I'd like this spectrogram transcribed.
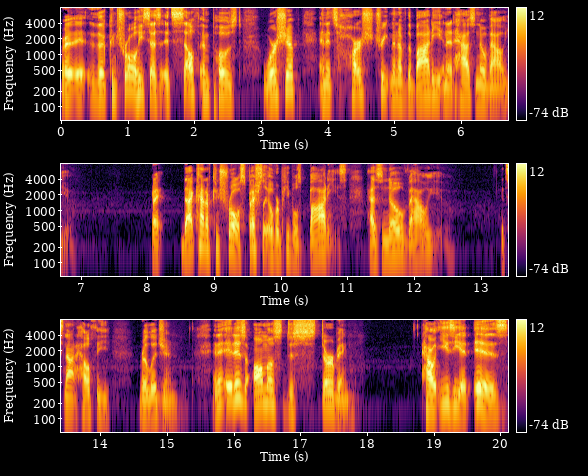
Right? The control, he says, it's self imposed worship and it's harsh treatment of the body and it has no value that kind of control, especially over people's bodies, has no value. It's not healthy religion. And it is almost disturbing how easy it is,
